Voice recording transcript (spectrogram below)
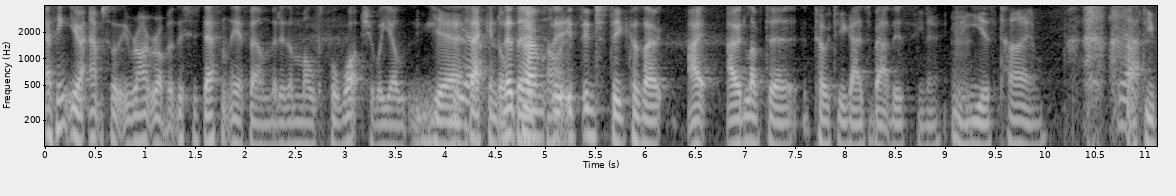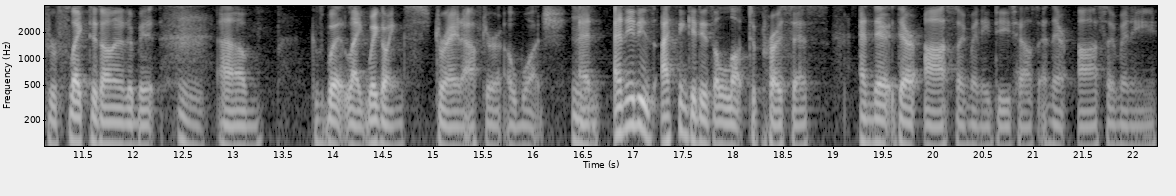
I think you're absolutely right, Robert. This is definitely a film that is a multiple watcher where you're Yeah, the second or That's third time. It's interesting because I, I I would love to talk to you guys about this. You know, in Mm. a year's time, Yeah. after you've reflected on it a bit. Mm. um because we're like we're going straight after a watch Mm. and and it is i think it is a lot to process and there there are so many details and there are so many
